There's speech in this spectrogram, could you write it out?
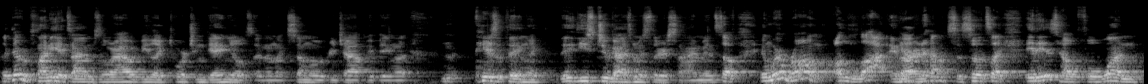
like there were plenty of times where I would be like torching Daniels, and then like someone would reach out to me being like. Here's the thing, like th- these two guys missed their assignment and stuff, and we're wrong a lot in our analysis. So it's like it is helpful one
